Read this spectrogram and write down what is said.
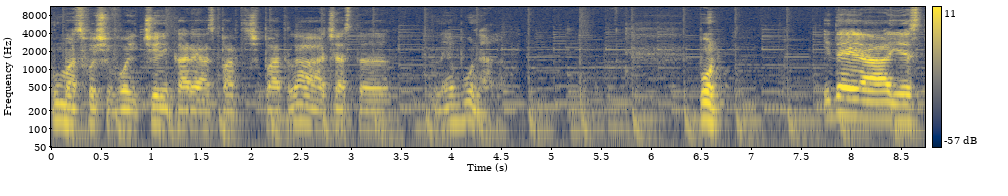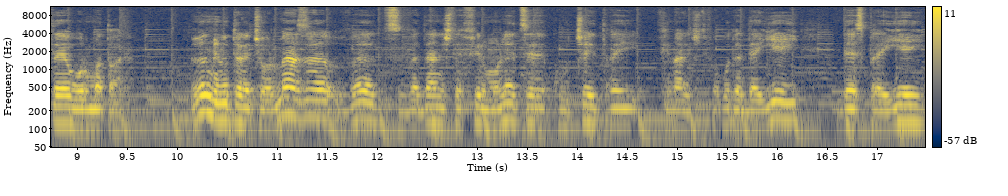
cum ați fost și voi cei care ați participat la această nebuneală. Bun. Ideea este următoarea. În minutele ce urmează veți vedea niște filmulețe cu cei trei finaliști făcute de ei, despre ei,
